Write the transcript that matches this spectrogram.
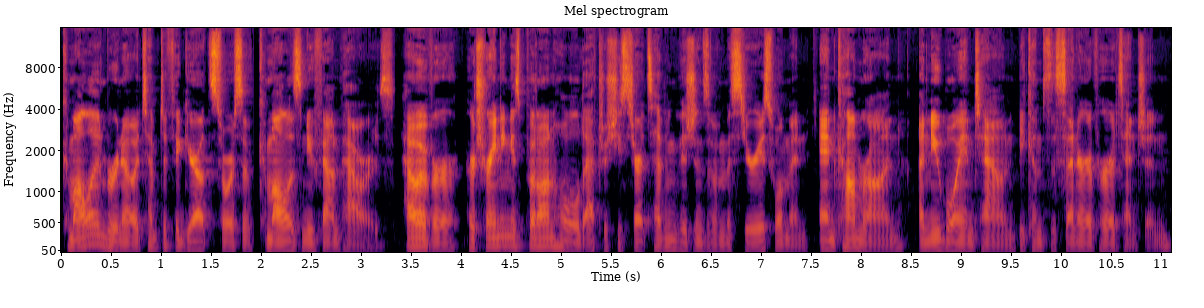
Kamala and Bruno attempt to figure out the source of Kamala's newfound powers. However, her training is put on hold after she starts having visions of a mysterious woman, and Kamran, a new boy in town, becomes the center of her attention.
